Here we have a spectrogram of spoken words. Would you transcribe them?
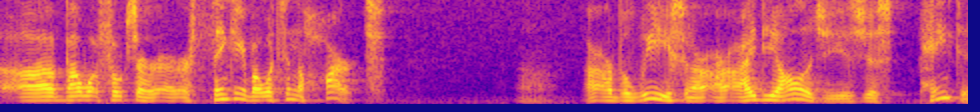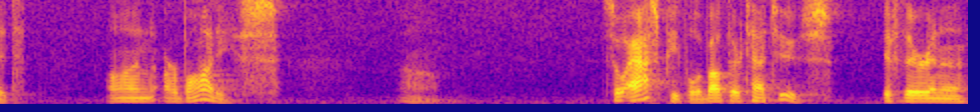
uh, about what folks are, are, thinking about what's in the heart. Uh, our, our, beliefs and our, our, ideology is just painted on our bodies. Um, so ask people about their tattoos if they're in a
